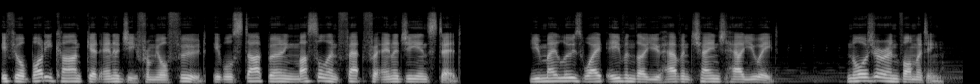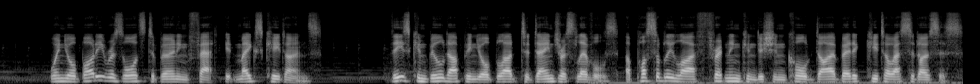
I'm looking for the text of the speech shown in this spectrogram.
If your body can't get energy from your food, it will start burning muscle and fat for energy instead. You may lose weight even though you haven't changed how you eat. Nausea and vomiting. When your body resorts to burning fat, it makes ketones. These can build up in your blood to dangerous levels, a possibly life-threatening condition called diabetic ketoacidosis.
